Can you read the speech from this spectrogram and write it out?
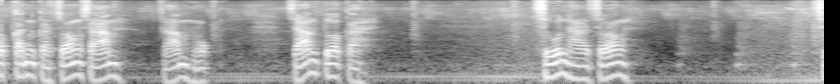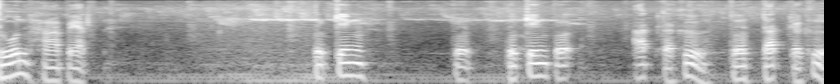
ตัวกันกับสองสามสามหกสามตัวกับศูนย์ห้าสองศูนย์ห้าแปดตัวเก่งตัวตัวเก่งตัวอัดก็คือ ตัวจัดก็คือ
